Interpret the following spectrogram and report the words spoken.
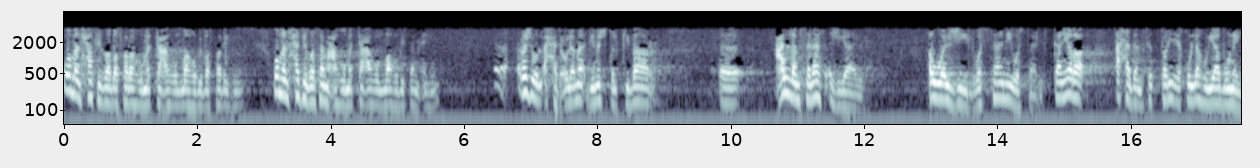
ومن حفظ بصره متعه الله ببصره ومن حفظ سمعه متعه الله بسمعه. رجل أحد علماء دمشق الكبار آه، علم ثلاث أجيال أول جيل والثاني والثالث. كان يرى أحدا في الطريق يقول له يا بني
